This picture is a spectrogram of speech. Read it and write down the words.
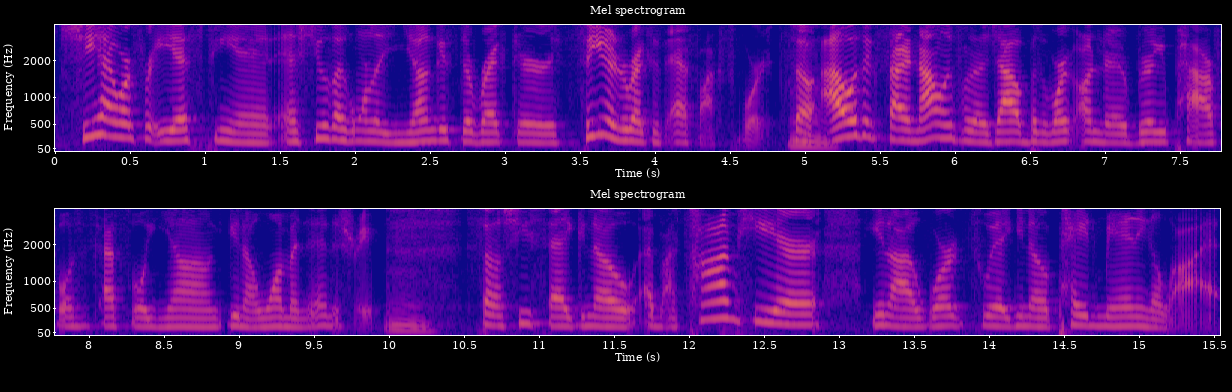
She had worked for ESPN and she was like one of the youngest directors, senior directors at Fox Sports. So mm. I was excited not only for the job, but to work under a very powerful, successful young, you know, woman in the industry. Mm. So she said, you know, at my time here, you know, I worked with, you know, Peyton Manning a lot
